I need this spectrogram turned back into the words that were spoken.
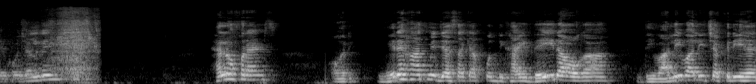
देखो, जल गई। हेलो फ्रेंड्स और मेरे हाथ में जैसा कि आपको दिखाई दे ही रहा होगा, दिवाली वाली चक्री है,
